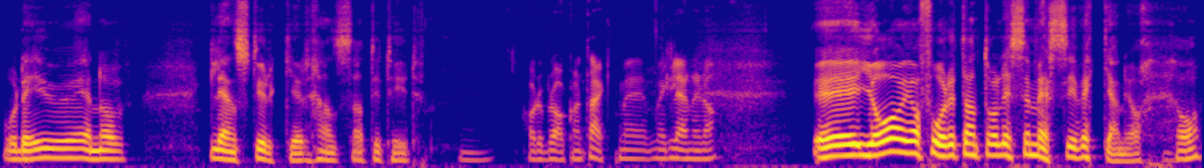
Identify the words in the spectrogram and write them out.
och det är ju en av Glenns styrkor, hans attityd. Har du bra kontakt med, med Glenn idag? Eh, ja, jag får ett antal sms i veckan ja. ja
